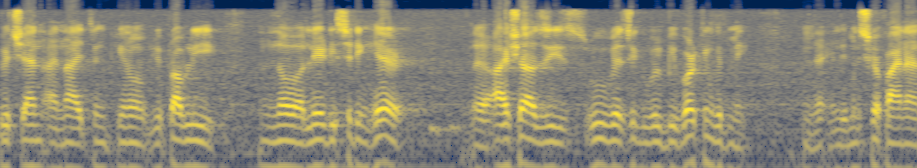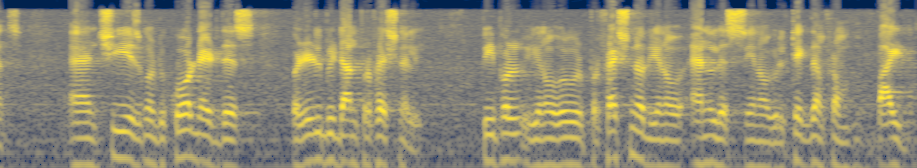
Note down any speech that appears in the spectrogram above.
which and, and I think you know you probably know a lady sitting here Aisha Aziz, who basically will be working with me in the, in the Ministry of Finance. And she is going to coordinate this, but it will be done professionally. People, you know, who are professional, you know, analysts, you know, will take them from PIDE.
